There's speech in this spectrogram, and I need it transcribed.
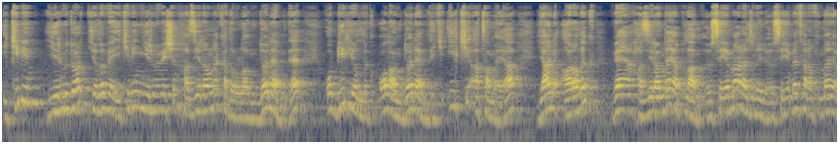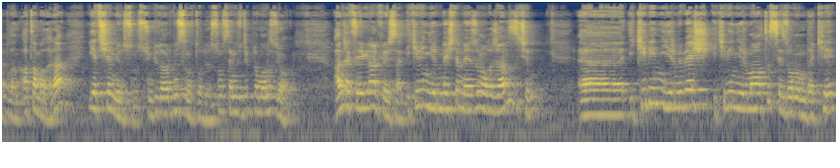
2024 yılı ve 2025'in Haziran'ına kadar olan dönemde o bir yıllık olan dönemdeki ilki atamaya yani Aralık ve Haziran'da yapılan ÖSYM aracılığıyla ÖSYM tarafından yapılan atamalara yetişemiyorsunuz. Çünkü 4. sınıfta oluyorsunuz. Henüz diplomanız yok. Ancak sevgili arkadaşlar 2025'te mezun olacağınız için 2025-2026 sezonundaki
